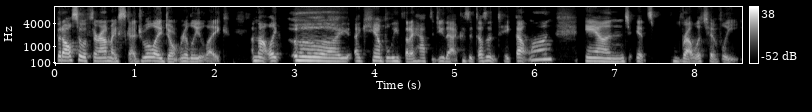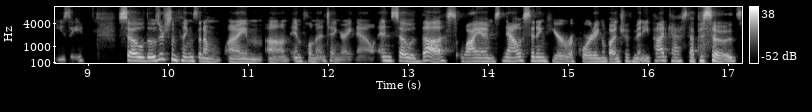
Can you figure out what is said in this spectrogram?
But also if they're on my schedule i don't really like i'm not like oh I, I can't believe that i have to do that because it doesn't take that long and it's relatively easy. So those are some things that I'm I'm um, implementing right now, and so thus why I'm now sitting here recording a bunch of mini podcast episodes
